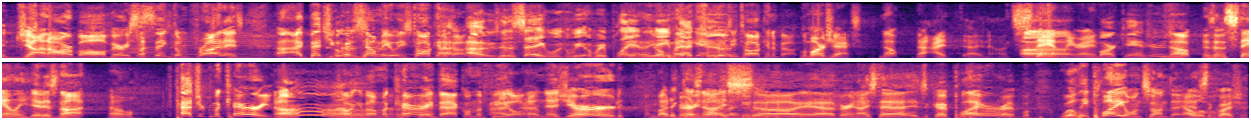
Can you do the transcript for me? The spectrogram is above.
John Harbaugh, very succinct on Fridays. Uh, I bet you Who couldn't was- tell me who he's talking about. I, I was going to say, we, we, are we playing Yeah, You'll name play the game. tune? Who's he talking about? Lamar Jackson. Nope. Nah, I, I know. It's Uh, Stanley, right? Mark Andrews? Nope. Isn't it Stanley? It is not. Oh. Patrick Mekari. Oh. Talking about Mekari okay. back on the field. and as you heard, I might have very guessed that nice. Uh, yeah, very nice to have. He's a good player. Uh, will he play on Sunday? That's the will. question.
